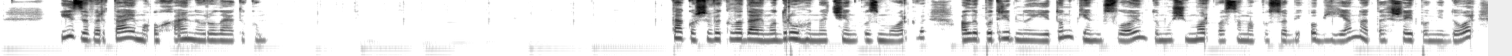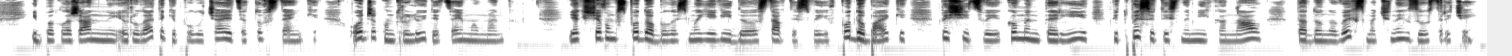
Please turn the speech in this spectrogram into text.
і завертаємо охайно рулетиком. Також викладаємо другу начинку з моркви, але потрібно її тонким слоєм, тому що морква сама по собі об'ємна та ще й помідор, і баклажанні рулетики получаються товстенькі. Отже, контролюйте цей момент. Якщо вам сподобалось моє відео, ставте свої вподобайки, пишіть свої коментарі, підписуйтесь на мій канал та до нових смачних зустрічей!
